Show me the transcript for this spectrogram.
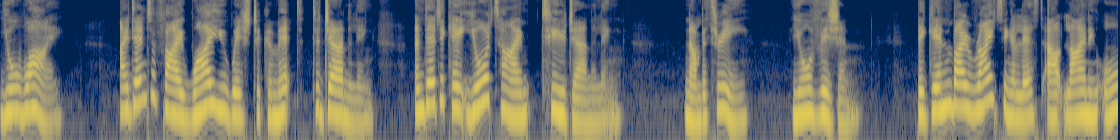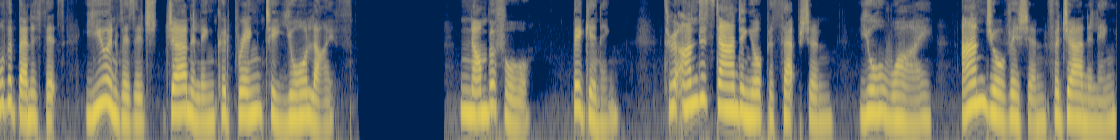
your why. Identify why you wish to commit to journaling and dedicate your time to journaling. Number three, your vision. Begin by writing a list outlining all the benefits you envisage journaling could bring to your life. Number four, beginning. Through understanding your perception, your why, and your vision for journaling,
